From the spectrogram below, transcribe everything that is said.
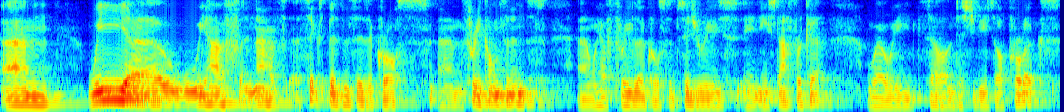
Um, we, uh, we have now have six businesses across um, three continents and we have three local subsidiaries in East Africa where we sell and distribute our products.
